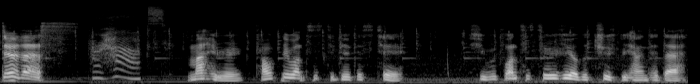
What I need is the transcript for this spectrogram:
do this! Perhaps. Mahiru probably wants us to do this too. She would want us to reveal the truth behind her death.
